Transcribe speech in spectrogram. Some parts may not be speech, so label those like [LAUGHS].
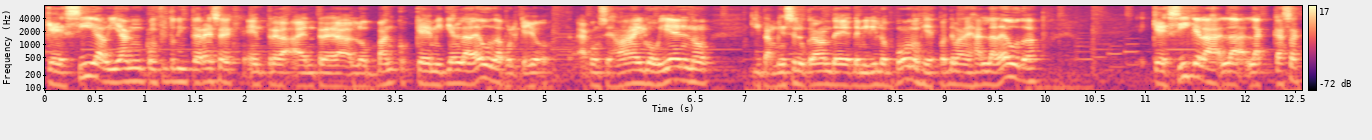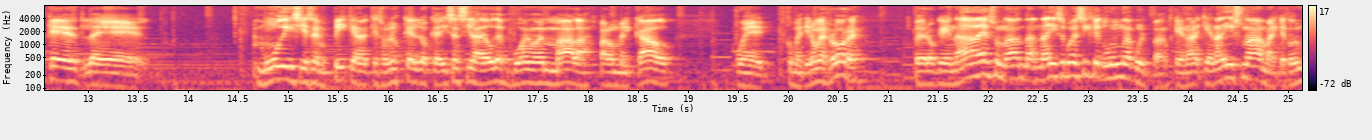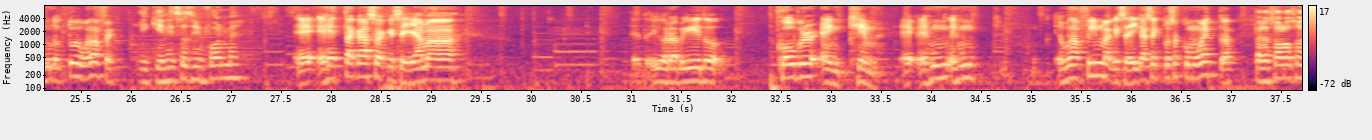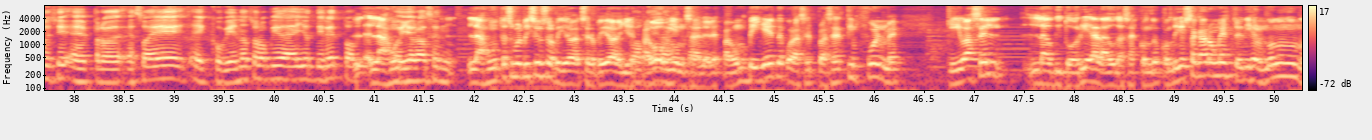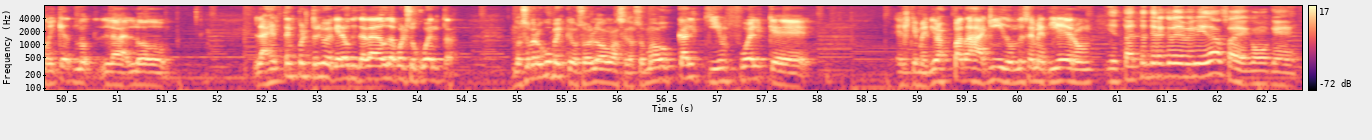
Que sí habían conflictos de intereses entre, la- entre la- los bancos que emitían la deuda, porque ellos aconsejaban al gobierno y también se lucraban de, de emitir los bonos y después de manejar la deuda. Que sí que la- la- las casas que le Moody's y S&P que, que son los que los que dicen si la deuda es buena o es mala para un mercado pues cometieron errores. Pero que nada de eso nada- na- nadie se puede decir que tuvo una culpa que, na- que nadie hizo nada mal que todo el mundo estuvo de buena fe. ¿Y quién hizo ese informe? Eh, es esta casa que se llama te digo rapidito Cover and Kim Eh, es un es un es una firma que se dedica a hacer cosas como esta Pero eso lo eh, pero eso es el gobierno se lo pide a ellos directo La, la o jun- ellos lo hacen. la Junta de Supervisión se lo pidió, se lo pidió a ellos, les pagó bien, Junta. o sea, les pagó un billete por hacer, por hacer este informe que iba a ser la auditoría de la deuda. O sea, cuando, cuando ellos sacaron esto y dijeron, no, no, no, no, hay que, no, la, lo- la gente en Puerto Rico que quiere auditar la deuda por su cuenta, no se preocupen que nosotros lo vamos a hacer, nosotros vamos a buscar quién fue el que el que metió las patas aquí, dónde se metieron. Y esta gente tiene credibilidad, ¿sabes? Como que.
